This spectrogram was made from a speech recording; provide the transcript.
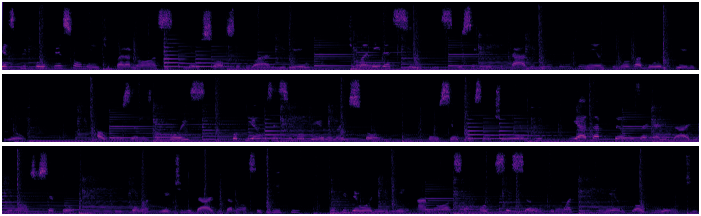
explicou pessoalmente para nós, meu sócio Eduardo e eu, de maneira simples, o significado de entendimento inovador que ele criou. Alguns anos depois, copiamos esse modelo na Estônia, com seu consentimento e adaptamos a realidade do nosso setor e com a criatividade da nossa equipe, o que deu origem à nossa obsessão por um atendimento ao cliente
